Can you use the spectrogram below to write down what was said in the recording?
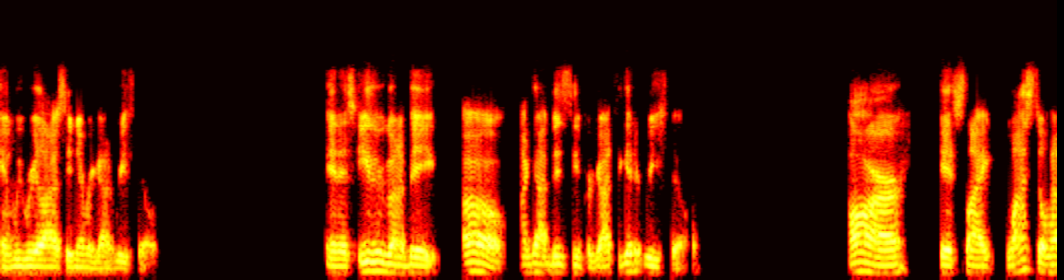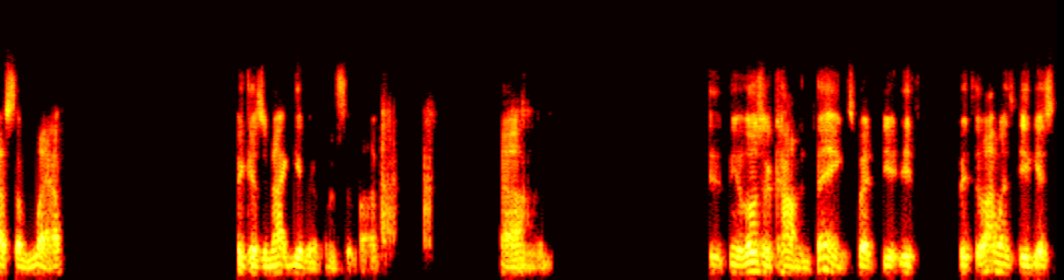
and we realize they never got it refilled. And it's either going to be, oh, I got busy and forgot to get it refilled, or it's like, well, I still have some left because they're not giving it once a month. Um, you know, those are common things, but it, but a lot of ones, it gets,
